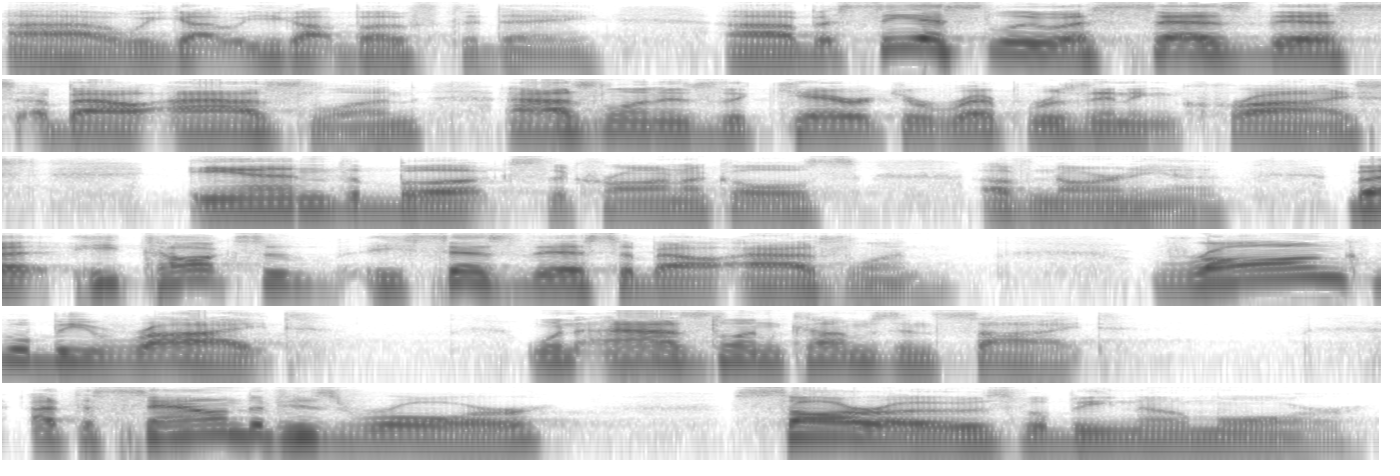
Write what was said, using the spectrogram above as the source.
uh, we got you got both today. Uh, but C.S. Lewis says this about Aslan. Aslan is the character representing Christ in the books, the Chronicles of Narnia. But he talks. He says this about Aslan: Wrong will be right when Aslan comes in sight. At the sound of his roar, sorrows will be no more.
